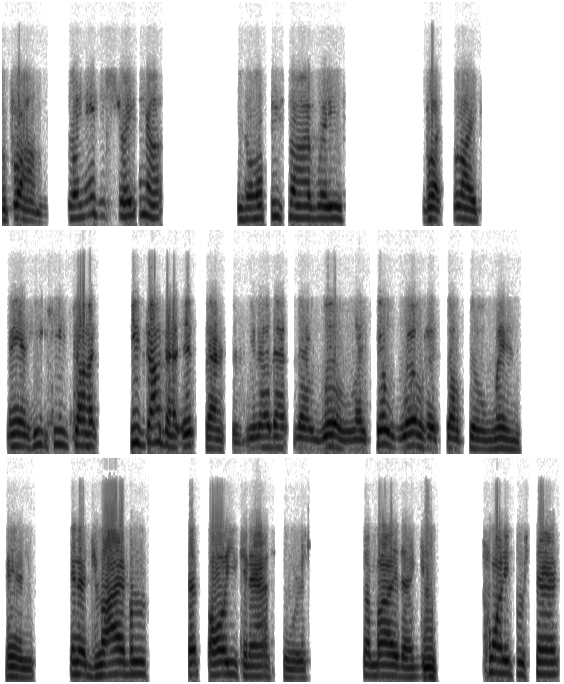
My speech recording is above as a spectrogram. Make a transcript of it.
a problem. So he needs to straighten up. He's all too sideways, but like, man, he he's got he's got that it factor. You know that that will. Like he'll will himself to win. And in a driver, that's all you can ask for is somebody that gets twenty percent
